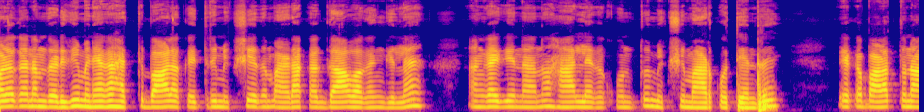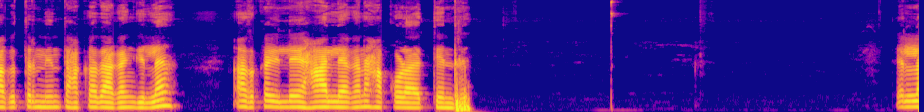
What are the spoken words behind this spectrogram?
ಒಳಗೆ ನಮ್ದು ಅಡುಗೆ ಮನ್ಯಾಗ ಹತ್ತಿ ಭಾಳ ಆಕೈತ್ರಿ, ಮಿಕ್ಸಿ ಅದು ಮಾಡಕ್ಕೆ ಗಾವ್ ಆಗಂಗಿಲ್ಲ. ಹಂಗಾಗಿ ನಾನು ಹಾಲ್ಯಾಗ ಕುಂತು ಮಿಕ್ಸಿ ಮಾಡ್ಕೋತೀನಿ ರೀ ಯಾಕೆ ಭಾಳ ತುನ ಆಗುತ್ತೆ ರೀ ನಿಂತು ಹಾಕೋದು ಆಗಂಗಿಲ್ಲ. ಅದಕ್ಕೆ ಇಲ್ಲೇ ಹಾಲ್ಯಾಗನ ಹಾಕ್ಕೊಳತ್ತೇನೆ ರೀ ಎಲ್ಲ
